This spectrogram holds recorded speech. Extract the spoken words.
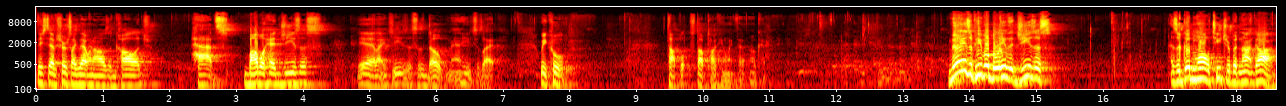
They used to have shirts like that when I was in college hats, bobblehead Jesus. Yeah, like Jesus is dope, man. He's just like, we cool. Stop, stop talking like that. Okay. Millions of people believe that Jesus is a good moral teacher, but not God.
